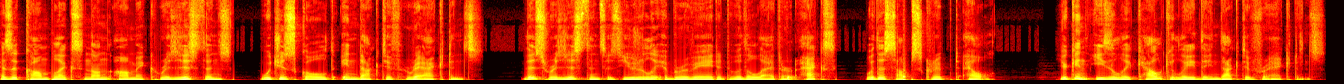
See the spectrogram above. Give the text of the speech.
has a complex non-ohmic resistance which is called inductive reactance. This resistance is usually abbreviated with the letter X with a subscript L. You can easily calculate the inductive reactance.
